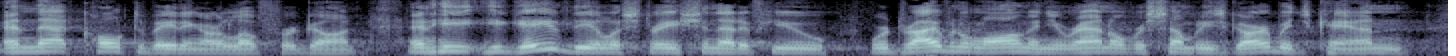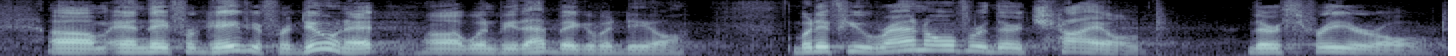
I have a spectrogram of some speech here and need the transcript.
and that cultivating our love for God. And he, he gave the illustration that if you were driving along and you ran over somebody's garbage can um, and they forgave you for doing it, uh, it wouldn't be that big of a deal. But if you ran over their child, their three year old,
